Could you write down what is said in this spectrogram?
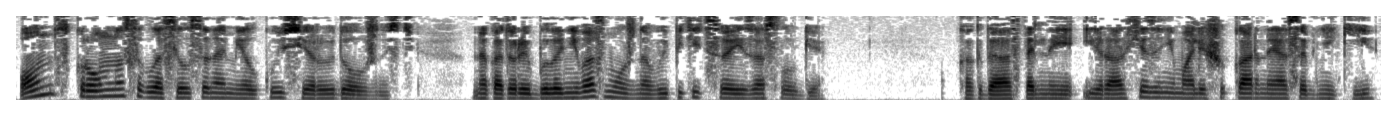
он скромно согласился на мелкую серую должность, на которой было невозможно выпятить свои заслуги. Когда остальные иерархи занимали шикарные особняки,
